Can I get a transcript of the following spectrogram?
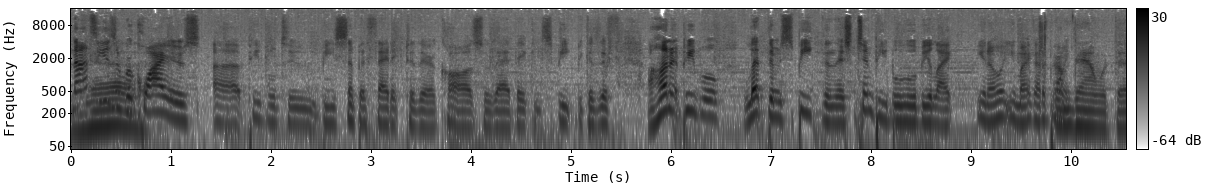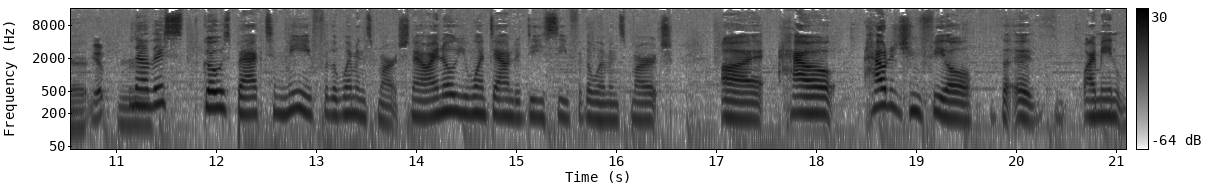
Nazism Yeah. requires uh, people to be sympathetic to their cause so that they can speak. Because if a hundred people let them speak, then there's ten people who will be like, you know you might got a I'm down with that. Yep. Now this goes back to me for the women's march. Now I know you went down to DC for the women's march. Uh, how how did you feel? The, uh, I mean,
